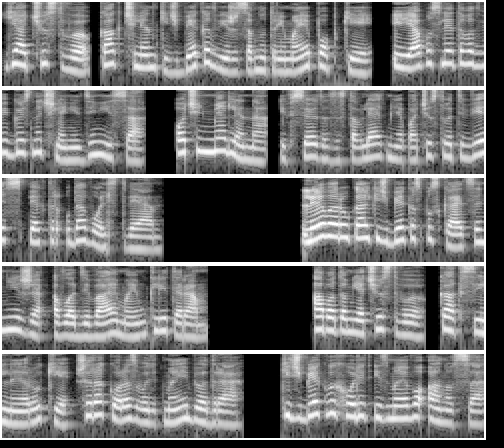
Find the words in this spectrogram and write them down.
Я чувствую, как член кичбека движется внутри моей попки, и я после этого двигаюсь на члене Дениса. Очень медленно, и все это заставляет меня почувствовать весь спектр удовольствия, Левая рука Кичбека спускается ниже, овладевая моим клитором. А потом я чувствую, как сильные руки широко разводят мои бедра. Кичбек выходит из моего ануса,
